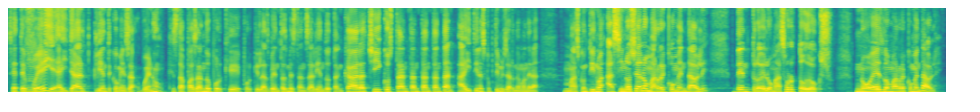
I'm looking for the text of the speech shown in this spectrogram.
Se te fue y ahí ya el cliente comienza, bueno, ¿qué está pasando? Porque, porque las ventas me están saliendo tan caras, chicos, tan, tan, tan, tan, tan. Ahí tienes que optimizar de manera más continua. Así no sea lo más recomendable dentro de lo más ortodoxo. No es lo más recomendable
